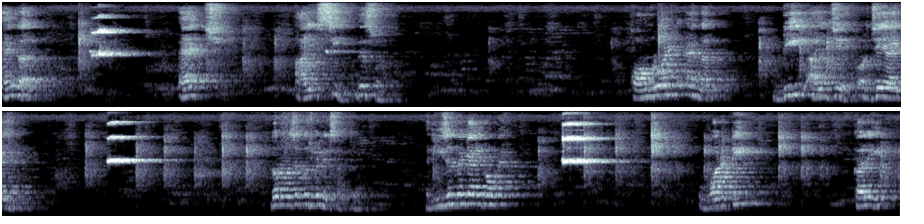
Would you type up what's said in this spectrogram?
angle H I C this one congruent angle D I J और जे आई जे दोनों में से कुछ भी लिख सकते हो। रीजन में क्या लिखोगे? Vertically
